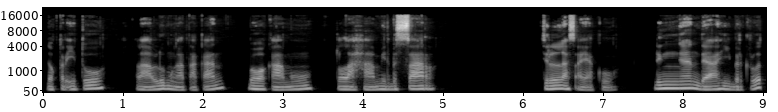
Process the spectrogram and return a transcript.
dokter itu lalu mengatakan bahwa kamu telah hamil besar. Jelas ayahku, dengan dahi berkerut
